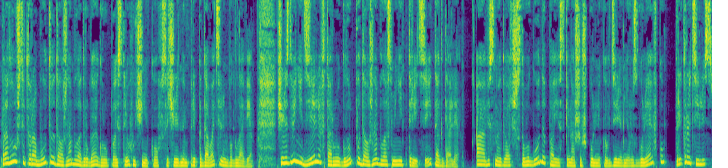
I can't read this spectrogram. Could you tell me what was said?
Продолжить эту работу должна была другая группа из трех учеников с очередным преподавателем во главе. Через две недели вторую группу должна была сменить третья и так далее. А весной 26 -го года поездки наших школьников в деревню Разгуляевку прекратились,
